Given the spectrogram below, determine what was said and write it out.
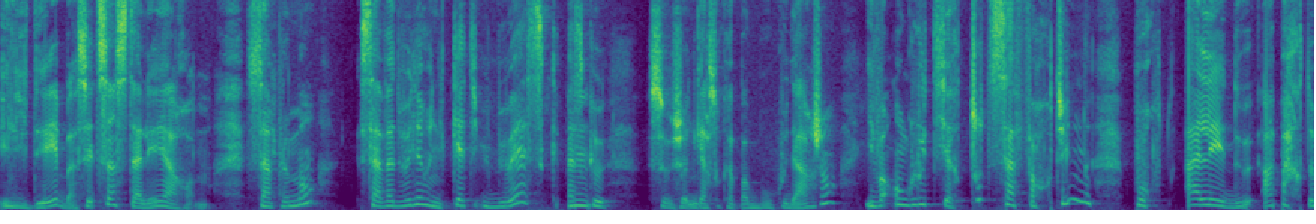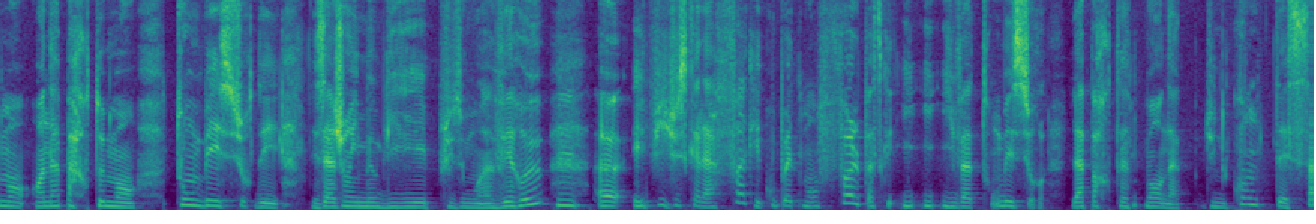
Et l'idée, bah, c'est de s'installer à Rome. Simplement, ça va devenir une quête ubuesque, parce mm. que ce jeune garçon qui n'a pas beaucoup d'argent, il va engloutir toute sa fortune pour aller de appartement en appartement, tomber sur des, agents immobiliers plus ou moins véreux, mm. euh, et puis jusqu'à la fin qui est complètement folle parce qu'il il, va tomber sur l'appartement d'une comtesse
